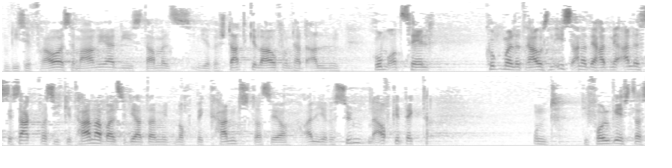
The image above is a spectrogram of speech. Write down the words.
Und diese Frau aus Samaria, die ist damals in ihre Stadt gelaufen und hat allen rum erzählt, guck mal, da draußen ist einer, der hat mir alles gesagt, was ich getan habe. Also die hat damit noch bekannt, dass er all ihre Sünden aufgedeckt hat. Und die Folge ist, dass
